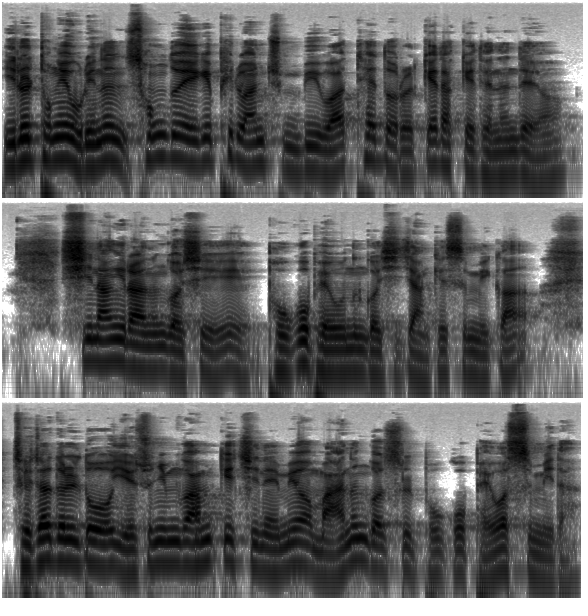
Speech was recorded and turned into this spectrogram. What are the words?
이를 통해 우리는 성도에게 필요한 준비와 태도를 깨닫게 되는데요. 신앙이라는 것이 보고 배우는 것이지 않겠습니까? 제자들도 예수님과 함께 지내며 많은 것을 보고 배웠습니다.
